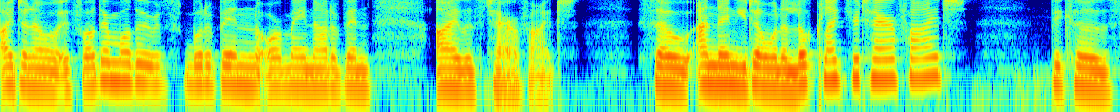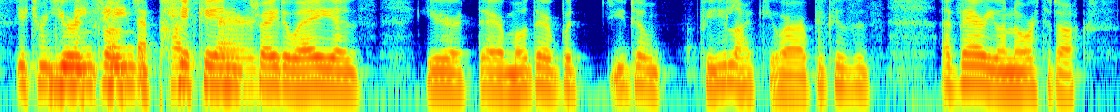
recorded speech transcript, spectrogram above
I don't know if other mothers would have been or may not have been. I was terrified. So, and then you don't want to look like you're terrified because You're trying to maintain supposed that to kick in straight away as you're their mother, but you don't feel like you are because it's a very unorthodox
